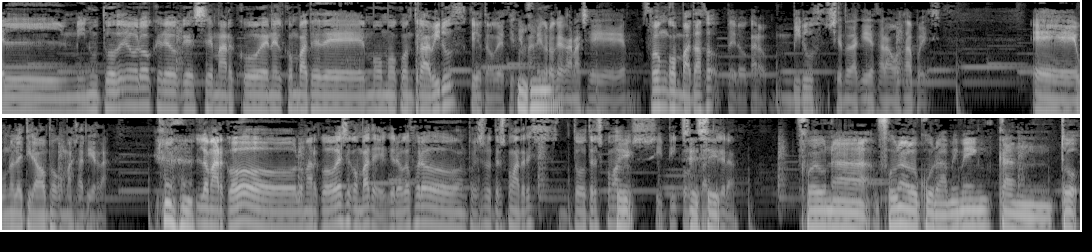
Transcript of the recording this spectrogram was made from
El minuto de oro creo que se marcó en el combate de Momo contra Viruz, que yo tengo que decir que me Ujú. alegro que ganase. Fue un combatazo, pero claro, Viruz, siendo de aquí de Zaragoza, pues eh, uno le tiraba un poco más la tierra. lo marcó lo marcó ese combate, creo que fueron, pues eso, 3,3, todo 3,2 y pico, Sí, sí. parece que era. Fue una, fue una locura. A mí me encantó.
